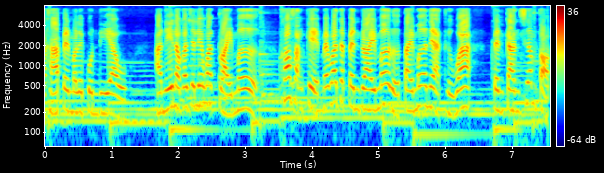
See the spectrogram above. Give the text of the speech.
นะคะ เป็นโมเลกุลเดียว อันนี้เราก็จะเรียกว่าไตรเมอร์ ข้อสังเกตไม่ว่าจะเป็นไตรเมอร์หรือไตรเมอร์เนี่ยถือว่าเป็นการเชื่อมต่อ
